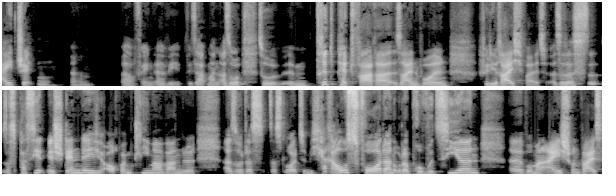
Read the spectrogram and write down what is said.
hijacken. Ähm, auf äh, wie, wie sagt man, also so ähm, Trittpad-Fahrer sein wollen für die Reichweite. Also das, das passiert mir ständig, auch beim Klimawandel. Also dass, dass Leute mich herausfordern oder provozieren, äh, wo man eigentlich schon weiß,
